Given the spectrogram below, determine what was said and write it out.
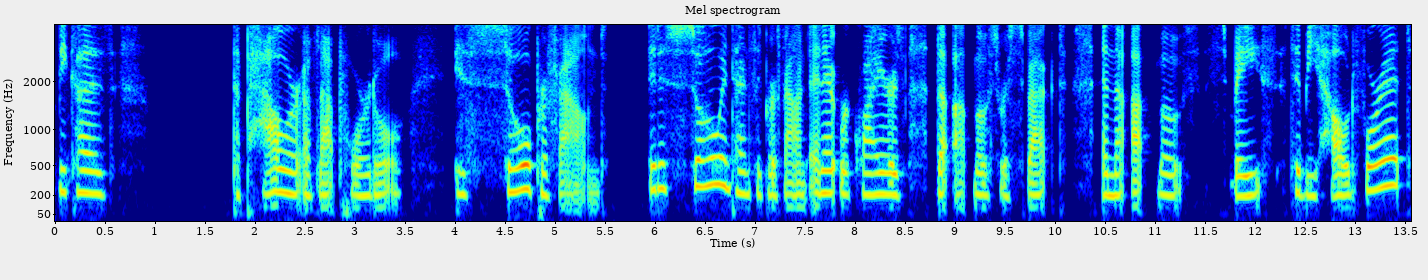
because the power of that portal is so profound. It is so intensely profound, and it requires the utmost respect and the utmost space to be held for it.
